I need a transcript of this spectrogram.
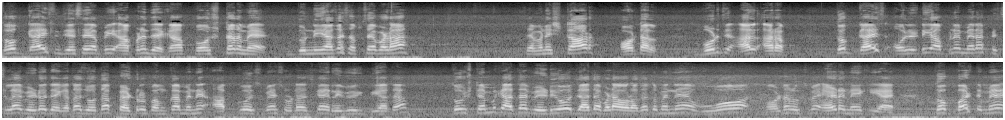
तो गाइस जैसे अभी आपने देखा पोस्टर में दुनिया का सबसे बड़ा seven star hotel Burj Al Arab तो गाइस ऑलरेडी आपने मेरा पिछला वीडियो देखा था, जो था पेट्रोल पंप का। मैंने आपको इसमें छोटा इसका रिव्यू दिया था। तो उस टाइम में क्या था वीडियो ज़्यादा बड़ा हो रहा था तो मैंने वो ऑर्डर उसमें ऐड नहीं किया है। तो बट मैं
